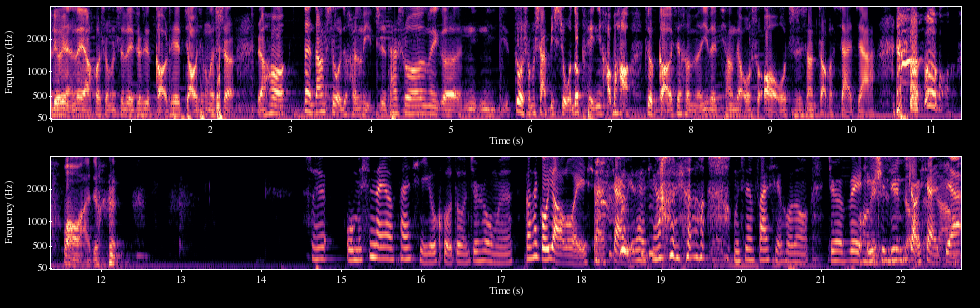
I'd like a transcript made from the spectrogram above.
流眼泪啊或什么之类，就是搞这些矫情的事儿。然后但当时我就很理智，他说那个你你做什么傻逼事我都陪你好不好？就搞一些很文艺的腔调。我说哦，我只是想找个下家。然后旺娃就。所以我们现在要发起一个活动，就是我们刚才狗咬了我一下，吓我一大跳。然后我们现在发起活动，就是为 H 君找下家，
